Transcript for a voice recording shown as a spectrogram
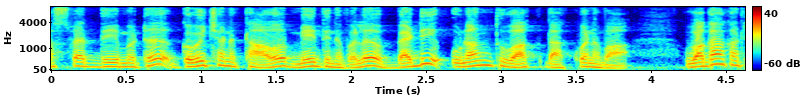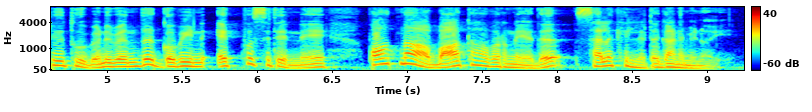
අස්වැද්දීමට ගොවි ජනතාව මේ දිනවල වැඩි උනන්දුවක් දක්වනවා. වගා කටයුතු වෙනුවෙන්ද ගොවින් එක්ව සිටින්නේ පවත්නා වාතාවරණයද සැලකිල්ලට ගනිමිනුයි.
